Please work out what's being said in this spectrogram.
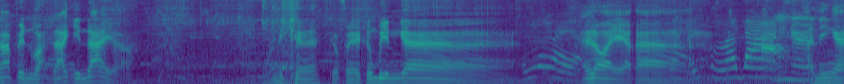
น่าเป็นหวัดได้กินได้เหรอวันนี้แค่กาแฟเครื่องบินค่ะอันนี้อะไรอะอร่อยอะค่ะไอ้ของระดานี่ไงอันนี้ไง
